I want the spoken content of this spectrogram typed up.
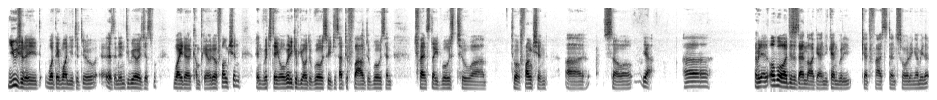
usually what they want you to do as an interviewer is just write a comparator function in which they already give you all the rows, so you just have to file the rows and translate rows to uh, to a function. Uh, so yeah, uh, I mean overall this is n log n you can't really get faster than sorting. I mean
